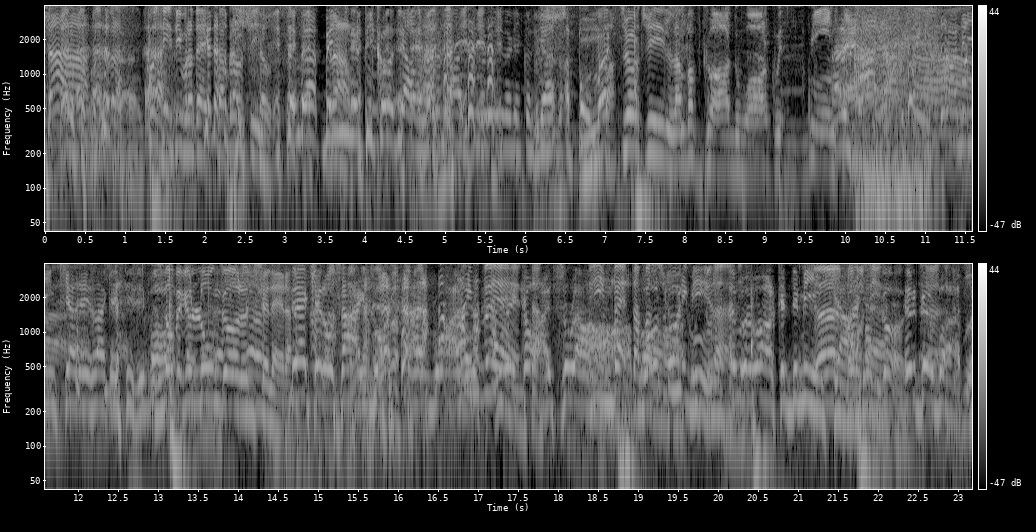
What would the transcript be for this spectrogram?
Protestare. Così si protesta, bravo. Sembra Benino il piccolo diavolo. non credo che così a pompa. Max Giorgi, Lamb of God, Walk with Me. La minchia della che ti si può. Un nome più lungo non ce n'era. Neanche lo sai. Ma inventa. Inventa, fa suoni culturali. Di minchia. Eh, famosissimo. God. Il che guazzo.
